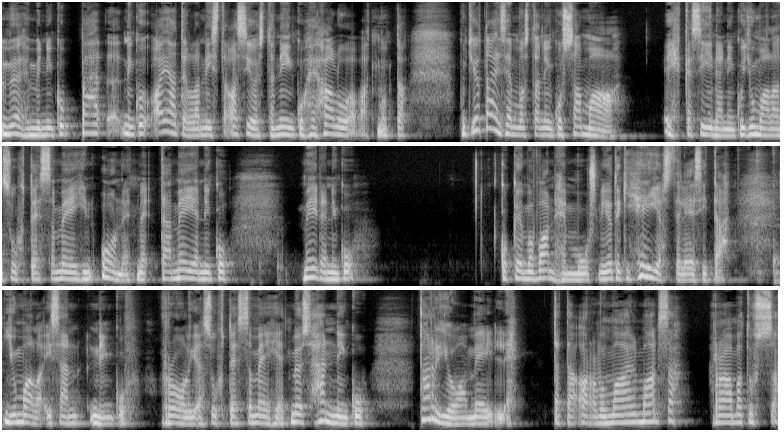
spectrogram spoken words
myöhemmin niin kuin pää, niin kuin ajatella niistä asioista niin kuin he haluavat, mutta, mutta jotain semmoista niin kuin samaa ehkä siinä niin kuin Jumalan suhteessa meihin on, että me, tämä meidän, niin kuin, meidän niin kuin kokema vanhemmuus niin jotenkin heijastelee sitä Jumala-isän niin kuin, roolia suhteessa meihin, että myös hän niin kuin, tarjoaa meille tätä arvomaailmaansa raamatussa.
